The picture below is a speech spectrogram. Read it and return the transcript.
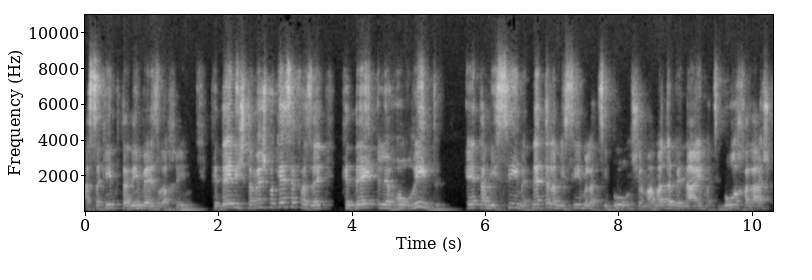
עסקים קטנים ואזרחים, כדי להשתמש בכסף הזה, כדי להוריד את המיסים, את נטל המיסים על הציבור של מעמד הביניים, הציבור החלש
